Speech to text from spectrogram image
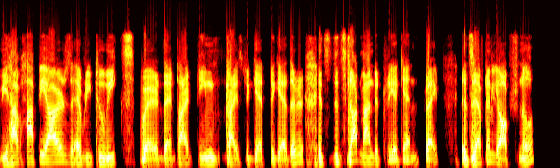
we have happy hours every two weeks where the entire team tries to get together it's it's not mandatory again right it's definitely optional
